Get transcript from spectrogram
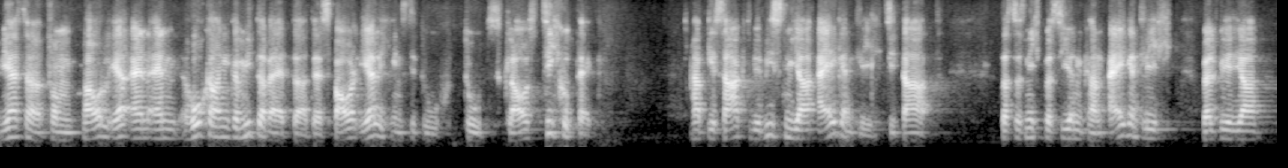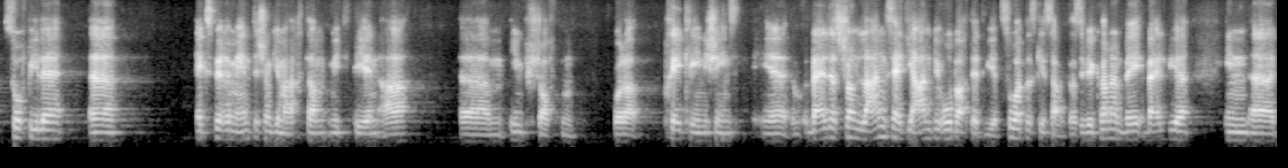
wie heißt er, vom Paul, ein, ein hochrangiger Mitarbeiter des Paul-Ehrlich-Instituts, Klaus Zichotek, hat gesagt, wir wissen ja eigentlich, Zitat, dass das nicht passieren kann. Eigentlich, weil wir ja so viele äh, Experimente schon gemacht haben mit DNA-Impfstoffen ähm, oder präklinische, äh, weil das schon lang seit Jahren beobachtet wird. So hat es gesagt. Also wir können, weil wir in äh,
